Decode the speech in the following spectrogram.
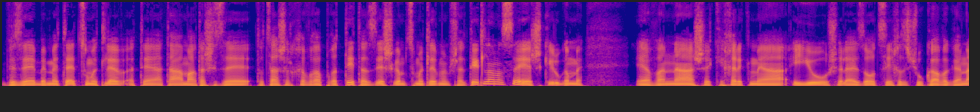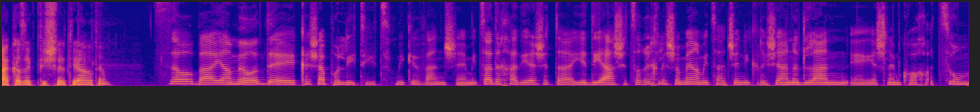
וזה באמת אה, תשומת לב, אתה, אתה אמרת שזה תוצאה של חברה פרטית, אז יש גם תשומת לב ממשלתית לנושא? יש כאילו גם אה, הבנה שכחלק מהאיור של האזור צריך איזשהו קו הגנה כזה, כפי שתיארתם? זו בעיה מאוד uh, קשה פוליטית, מכיוון שמצד אחד יש את הידיעה שצריך לשמר, מצד שני כרישי הנדל"ן, uh, יש להם כוח עצום,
